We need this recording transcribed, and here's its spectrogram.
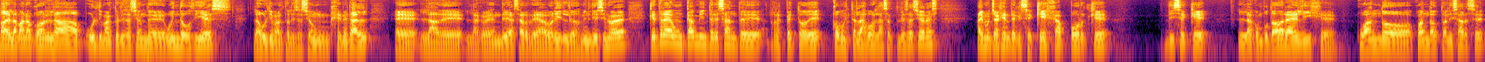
va de la mano con la última actualización de Windows 10, la última actualización general, eh, la de la que vendría a ser de abril de 2019, que trae un cambio interesante respecto de cómo instalás vos las actualizaciones. Hay mucha gente que se queja porque dice que la computadora elige cuándo, cuándo actualizarse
